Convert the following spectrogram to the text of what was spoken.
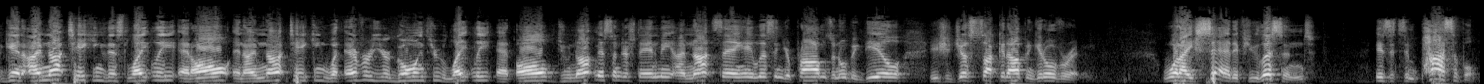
Again, I'm not taking this lightly at all, and I'm not taking whatever you're going through lightly at all. Do not misunderstand me. I'm not saying, hey, listen, your problems are no big deal. You should just suck it up and get over it. What I said, if you listened, is it's impossible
